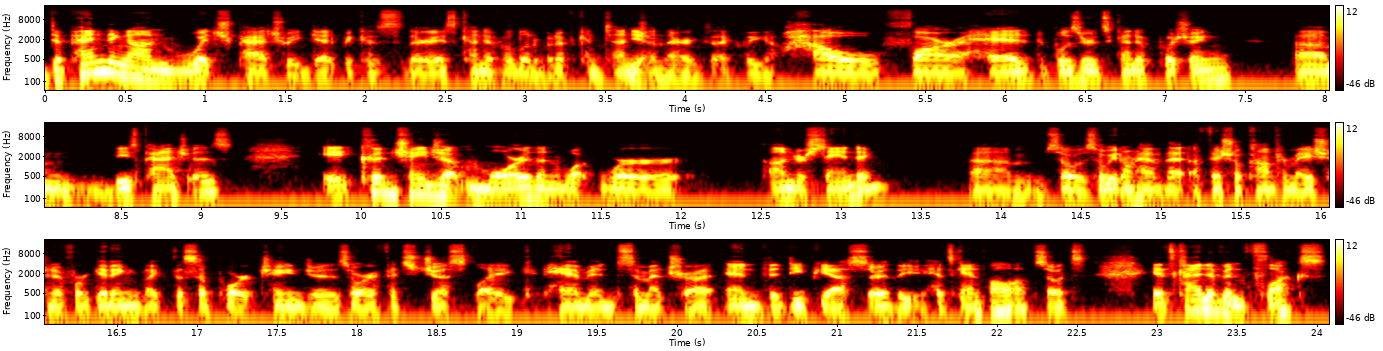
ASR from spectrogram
depending on which patch we get because there is kind of a little bit of contention there exactly how far ahead blizzard's kind of pushing um, these patches it could change up more than what we're understanding um, so so we don't have that official confirmation if we're getting like the support changes or if it's just like Hammond, Symmetra, and the DPS or the hit scan fall off. So it's it's kind of in flux.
